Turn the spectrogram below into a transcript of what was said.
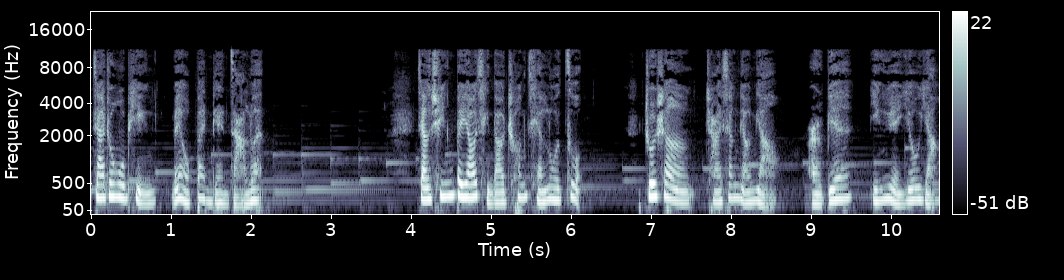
家中物品没有半点杂乱。蒋勋被邀请到窗前落座。桌上茶香袅袅，耳边音乐悠扬，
